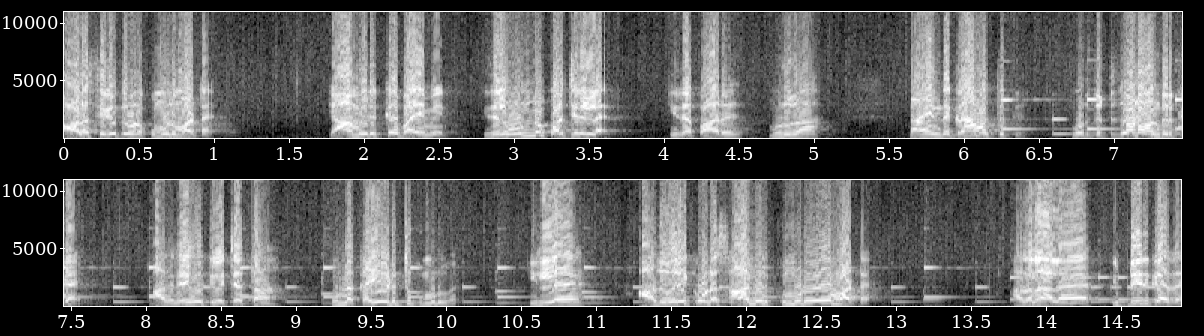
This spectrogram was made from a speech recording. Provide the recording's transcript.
அவ்வளவு ம். உனக்கு மூட கும்பிட மாட்டேன். யாம் இருக்க பயமேன் இதுல ஒண்ணும் குறைச்சல் இல்லை. இத பாரு முருகா. நான் இந்த கிராமத்துக்கு ஒரு திட்டத்தோட வந்திருக்கேன். அதை நிறைவேற்றி வச்சாதான் உன்னை கையெடுத்து கும்பிடுவேன். இல்ல அது வரைக்கும் உன்னை சாமி கும்பிடவே மாட்டேன். அதனால இப்படி இருக்காத.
